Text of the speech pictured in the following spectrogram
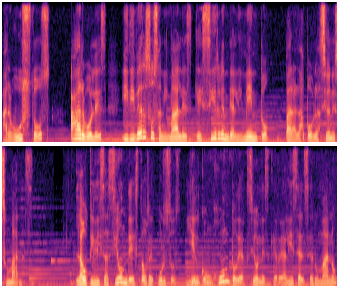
arbustos, árboles y diversos animales que sirven de alimento para las poblaciones humanas. La utilización de estos recursos y el conjunto de acciones que realiza el ser humano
